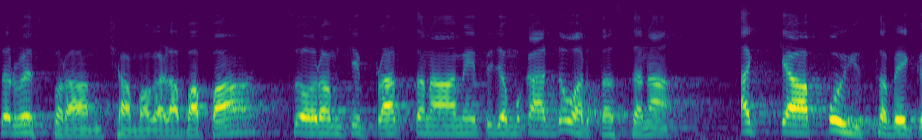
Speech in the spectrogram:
सर्वेस्पर आमच्या मोगाळा बापा सर आमची प्रार्थना आमी तुज्या मुखार दवरता आसतना आख्ख्या पोही सभेक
